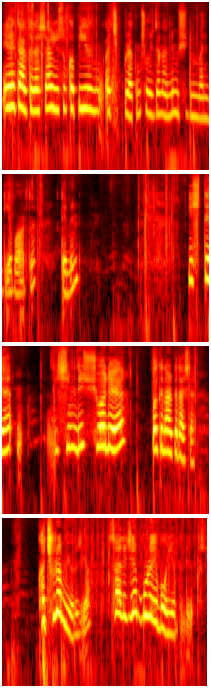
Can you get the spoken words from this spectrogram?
Evet arkadaşlar Yusuf kapıyı açık bırakmış. O yüzden annem üşüdüm ben diye bağırdı demin. İşte şimdi şöyle bakın arkadaşlar. Kaçıramıyoruz ya. Sadece burayı boyayabiliyoruz.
